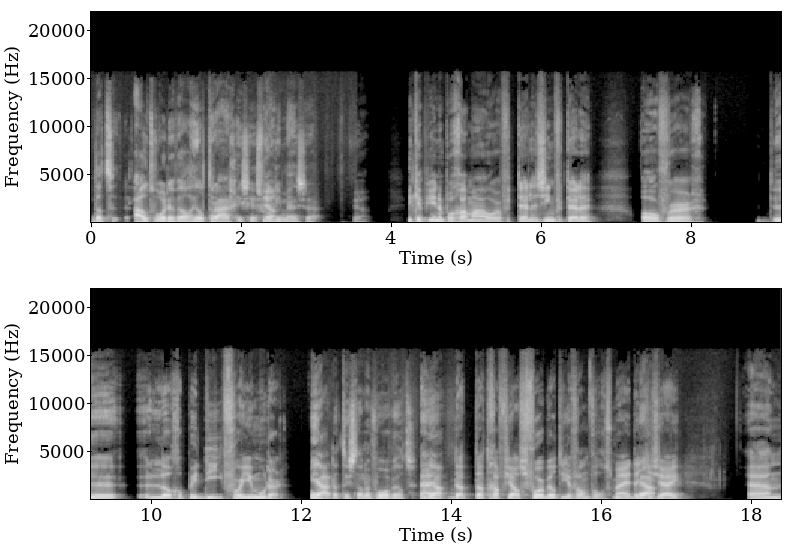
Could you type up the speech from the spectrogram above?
Dat oud worden wel heel tragisch is voor Ja. die mensen. Ja. Ik heb je in een programma horen vertellen, zien vertellen over de logopedie voor je moeder. Ja, dat is dan een voorbeeld. Hè? Ja. Dat, dat gaf je als voorbeeld hiervan volgens mij. Dat Ja. je zei, ehm,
